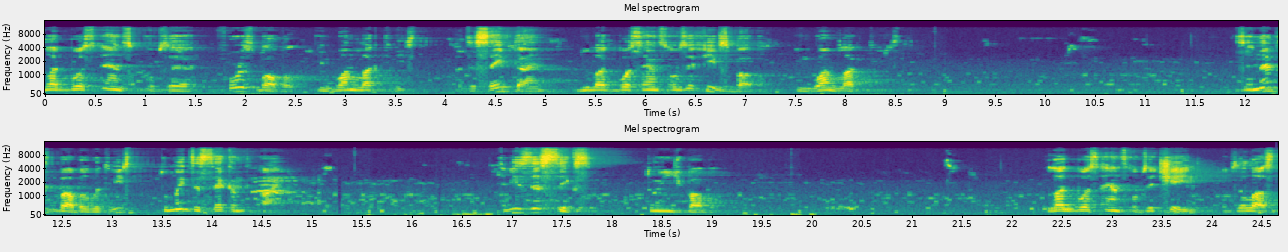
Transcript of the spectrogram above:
Lock both ends of the fourth bubble in one lock twist. At the same time, you lock both ends of the fifth bubble in one lock twist. The next bubble we twist to make the second eye. Twist the sixth 2 inch bubble. Lock both ends of the chain of the last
